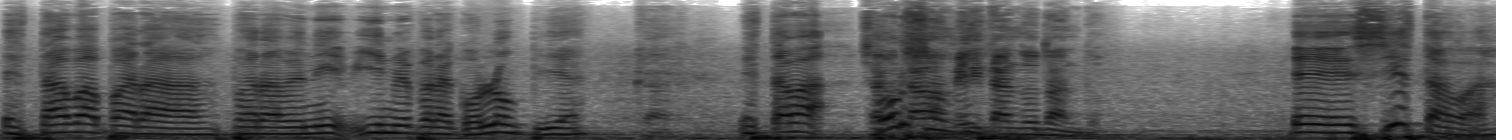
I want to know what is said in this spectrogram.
estaba para, para venir, irme para Colombia. Claro. Estaba, Ya por su- militando tanto. Eh, sí estaba,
